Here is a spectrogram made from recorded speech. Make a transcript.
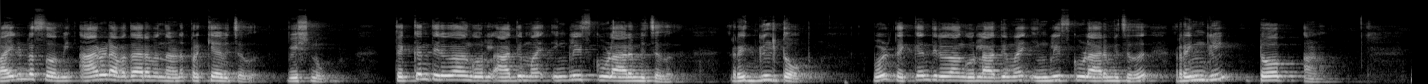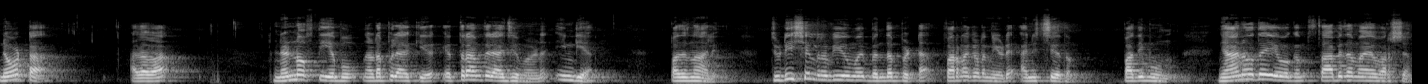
വൈകുണ്ഠസ്വാമി ആരുടെ അവതാരമെന്നാണ് പ്രഖ്യാപിച്ചത്? വിഷ്ണു. തെക്കൻ തിരുവിതാംകൂറിൽ ആദ്യമായി ഇംഗ്ലീഷ് സ്കൂൾ ആരംഭിച്ചത് റിഗിൾ ടോപ്പ്. അപ്പോൾ തെക്കൻ തിരുവിതാംകൂറിൽ ആദ്യമായി ഇംഗ്ലീഷ് സ്കൂൾ ആരംഭിച്ചത് റിംഗിൾ ടോപ്പ് ആണ്. നോട്ട അഥവാ നൺ ഓഫ് ദി എബോ നടപ്പിലാക്കിയ എത്രാമത്തെ രാജ്യമാണ് ഇന്ത്യ. പതിനാല് ജുഡീഷ്യൽ റിവ്യൂവുമായി ബന്ധപ്പെട്ട ഭരണഘടനയുടെ അനുച്ഛേദം. പതിമൂന്ന് ജ്ഞാനോദയ യോഗം സ്ഥാപിതമായ വർഷം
